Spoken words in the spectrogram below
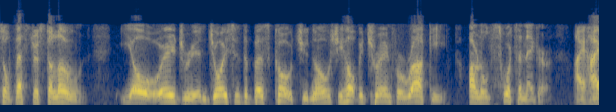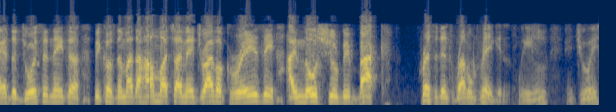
Sylvester Stallone. Yo, Adrian, Joyce is the best coach, you know. She helped me train for Rocky. Arnold Schwarzenegger. I hired the Joyceinator because no matter how much I may drive her crazy, I know she'll be back. President Ronald Reagan. Well, Joyce,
